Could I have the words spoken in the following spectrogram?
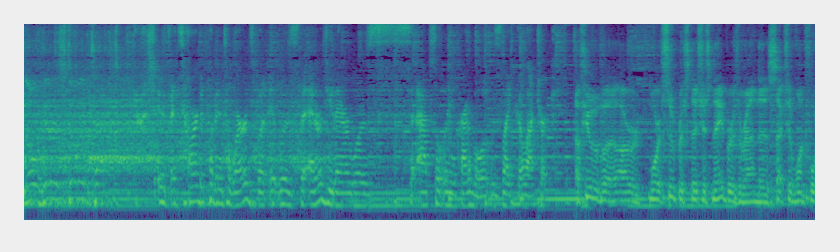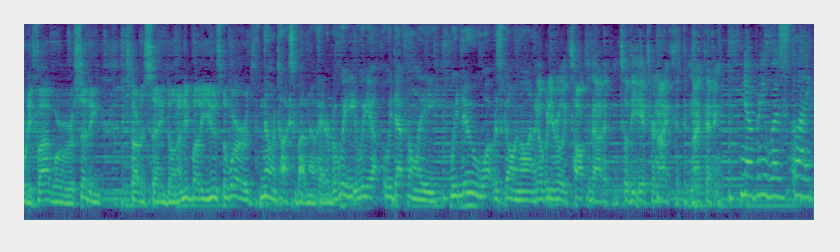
No-hitter still intact. Gosh, it's hard to put into words, but it was the energy there was absolutely incredible. It was like electric. A few of uh, our more superstitious neighbors around the section 145 where we were sitting started saying, "Don't anybody use the words." No one talks about a no hitter, but we we we definitely we knew what was going on. Nobody really talked about it until the eighth or ninth ninth inning. Nobody was like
